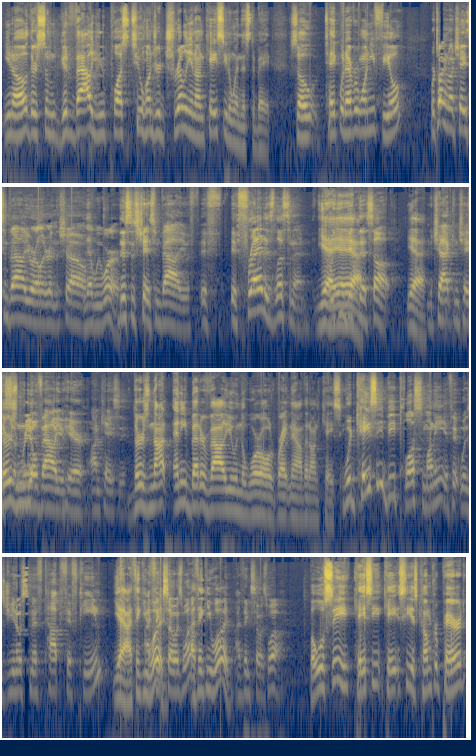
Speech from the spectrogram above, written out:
you know there's some good value plus 200 trillion on Casey to win this debate. So take whatever one you feel. We're talking about chasing value earlier in the show. That we were. This is chasing value. If if, if Fred is listening, Yeah, we can yeah, get this up. Yeah. The chat can chase There's some no- real value here on Casey. There's not any better value in the world right now than on Casey. Would Casey be plus money if it was Geno Smith top 15? Yeah, I think he I would. think so as well. I think he would. I think so as well. But we'll see. Casey Casey has come prepared.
